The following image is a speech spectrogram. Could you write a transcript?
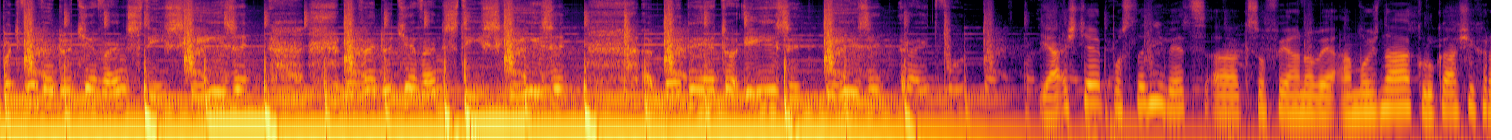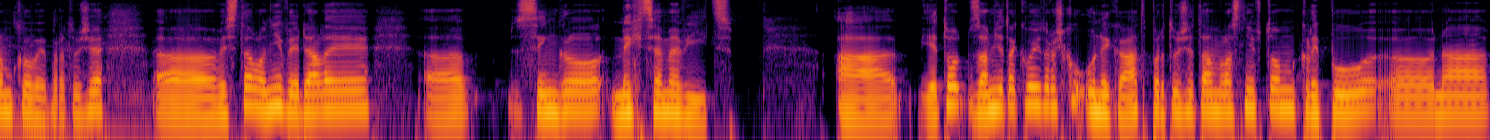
Pojď vyvedu tě ven z té schýzy, vyvedu tě ven z té schýzy. Baby, je to easy, easy, right foot já ještě poslední věc uh, k Sofianovi a možná k Lukáši Chromkovi, protože uh, vy jste loni vydali uh, single My chceme víc. A je to za mě takový trošku unikát, protože tam vlastně v tom klipu uh, na,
